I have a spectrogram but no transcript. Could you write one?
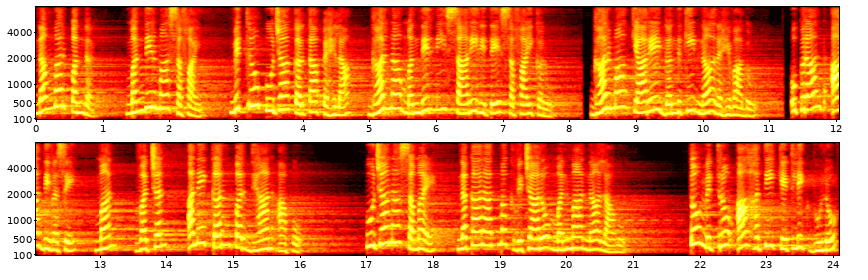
નંબર પંદર, મંદિરમાં સફાઈ. મિત્રો, પૂજા કરતા પહેલા ઘરના મંદિરની સારી રીતે સફાઈ કરો. ઘરમાં ક્યારેય ગંદકી ન રહેવા દો. ઉપરાંત આ દિવસે મન, વચન અને કર્મ પર ધ્યાન આપો. પૂજાના સમયે નકારાત્મક વિચારો મનમાં ન લાવો. તો મિત્રો, આ હતી કેટલીક ભૂલો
